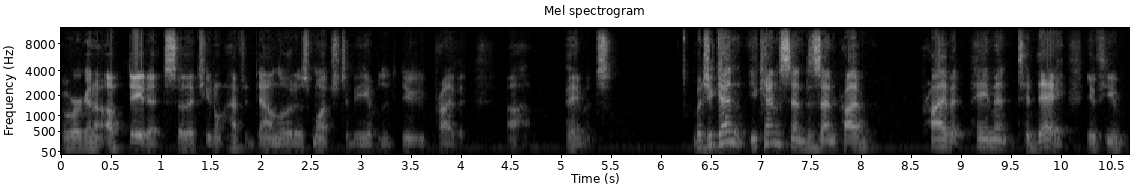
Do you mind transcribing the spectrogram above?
we're going to update it so that you don't have to download as much to be able to do private uh, payments. But you can you can send a Zen private private payment today if you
